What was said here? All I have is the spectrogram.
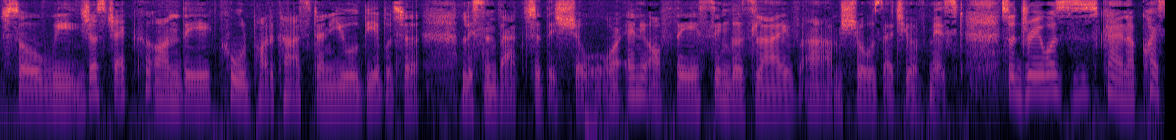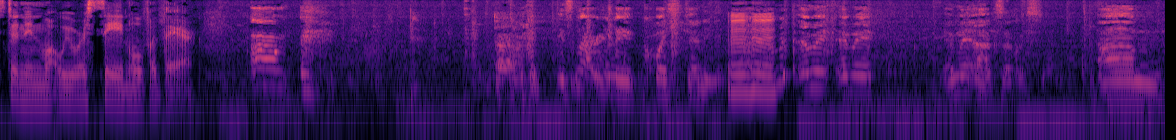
so we just check on the Cool podcast, and you will be able to listen back to this show or any of the singles live um, shows that you have missed. So Dre was kind of questioning what we were saying over there. Um, uh, it's not really questioning it. Uh, let, me, let, me, let, me, let me ask a question. Um,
